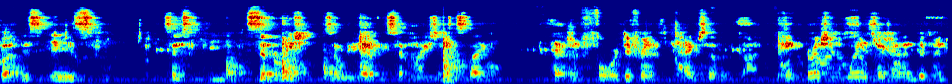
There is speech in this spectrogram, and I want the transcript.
But this is essentially separation. So we have these separations, it's like having four different types of paintbrush in a way. It's like having different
